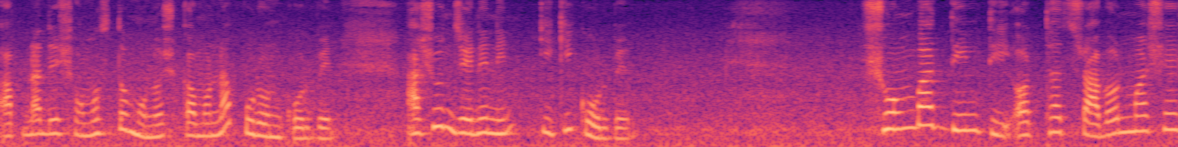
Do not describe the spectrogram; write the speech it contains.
আপনাদের সমস্ত মনস্কামনা পূরণ করবেন। আসুন জেনে নিন কি কি করবেন। সোমবার দিনটি, অর্থাৎ শ্রাবণ মাসের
